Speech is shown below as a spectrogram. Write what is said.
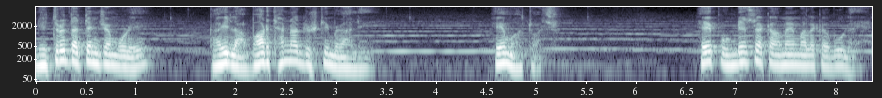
नेत्रदात्यांच्यामुळे काही लाभार्थ्यांना दृष्टी मिळाली. हे महत्त्वाचं. हे पुण्याचं काम आहे मला कबूल आहे.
